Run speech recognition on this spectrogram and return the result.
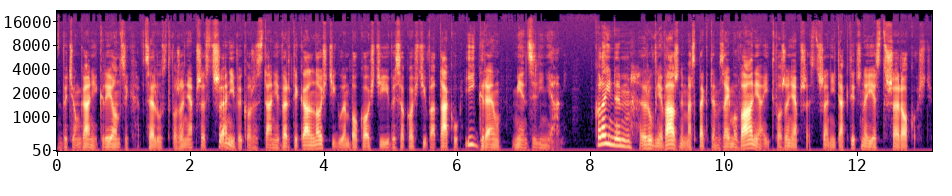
wyciąganie kryjących w celu stworzenia przestrzeni, wykorzystanie wertykalności, głębokości i wysokości w ataku i grę między liniami. Kolejnym, równie ważnym aspektem zajmowania i tworzenia przestrzeni taktycznej jest szerokość.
